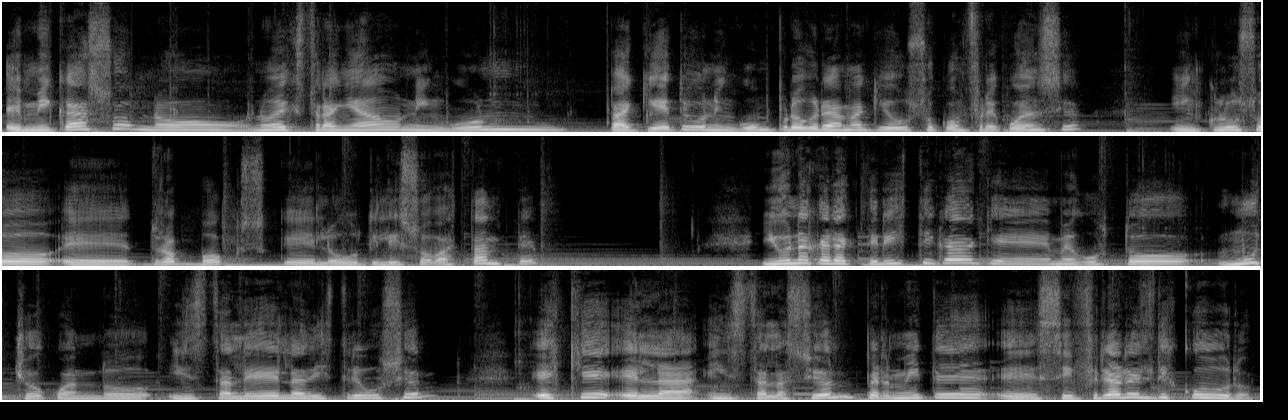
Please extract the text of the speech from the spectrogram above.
en mi caso no, he extrañado ningún paquete o ningún programa que uso con frecuencia, incluso eh, Dropbox, que lo utilizo bastante. Y una característica que me gustó mucho cuando instalé la distribución es que en la instalación permite eh, cifrar el disco duro.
